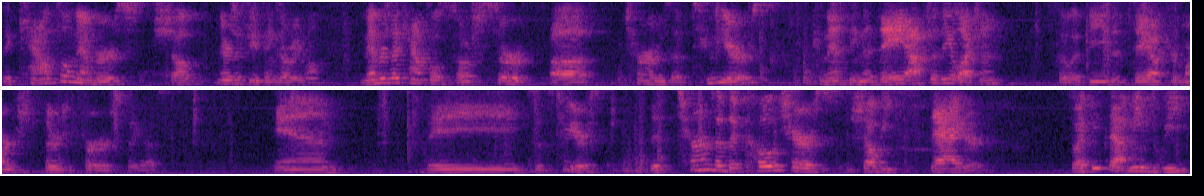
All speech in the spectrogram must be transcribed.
the council members shall, there's a few things already wrong. Members of council shall serve, uh, terms of two years, commencing the day after the election, so it would be the day after March thirty-first, I guess. And they, so it's two years. The terms of the co-chairs shall be staggered. So I think that means we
